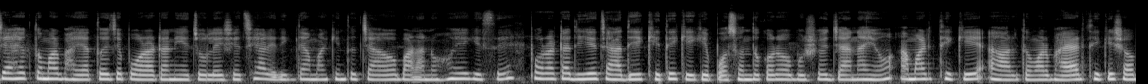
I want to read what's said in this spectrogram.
যাই হোক, তোমার ভাইয়া তো এই যে পরাটা নিয়ে চলে এসেছে, আর এদিক দিয়ে আমার কিন্তু চাও বানানো হয়ে গেছে। পরাটা দিয়ে, চা দিয়ে খেতে কে কে পছন্দ করো অবশ্যই জানাইও। আমার থেকে আর তোমার ভাইয়ার থেকে সব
